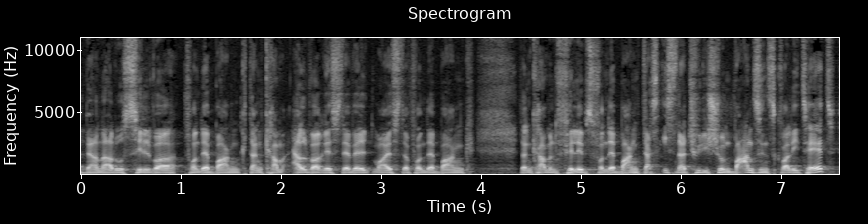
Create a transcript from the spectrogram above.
Bernardo Silva von der Bank, dann kam Alvarez, der Weltmeister von der Bank, dann kamen Phillips von der Bank. Das ist natürlich schon Wahnsinnsqualität.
